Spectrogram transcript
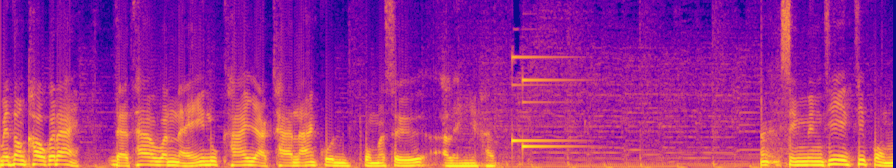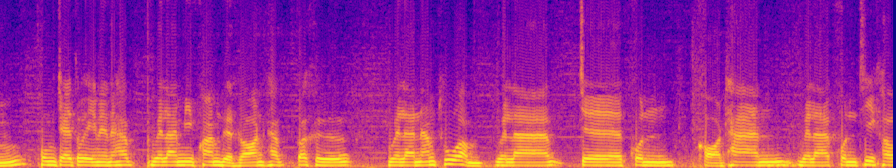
ไม่ต้องเข้าก็ได้ แต่ถ้าวันไหนลูกค้าอยากทานร้านคุณผมมาซื้ออะไรอย่างนี้ยครับ สิ่งหนึ่งที่ที่ผมภูมิใจตัวเองเลยนะครับ เวลามีความเดือดร้อนครับ ก็คือเวลาน้ำท่วม เวลาเจอคนขอทาน เวลาคนที่เขา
